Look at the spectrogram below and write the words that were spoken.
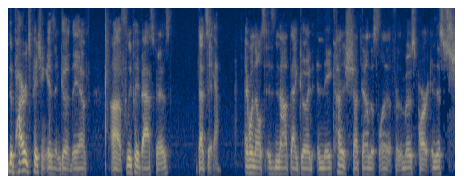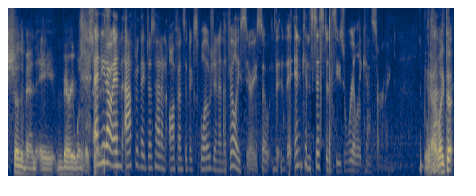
the Pirates pitching isn't good. They have uh, Felipe Vasquez. That's it. Yeah. Everyone else is not that good, and they kind of shut down this lineup for the most part. And this should have been a very winnable series. And you know, and after they just had an offensive explosion in the Phillies series, so the, the inconsistency is really concerning. Yeah, like the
